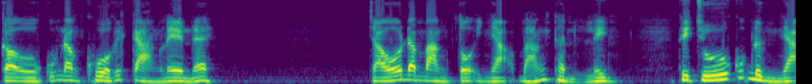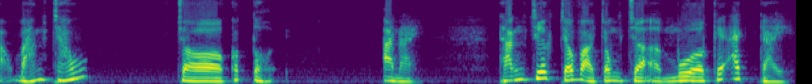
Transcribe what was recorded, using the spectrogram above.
Cậu cũng đang khua cái càng lên đấy. Cháu đã mang tội nhạo báng thần linh thì chú cũng đừng nhạo báng cháu cho có tội. À này, tháng trước cháu vào trong chợ mua cái ách cày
